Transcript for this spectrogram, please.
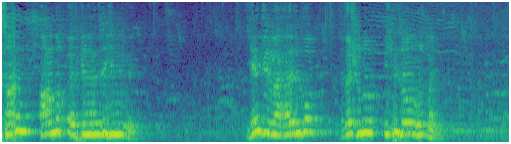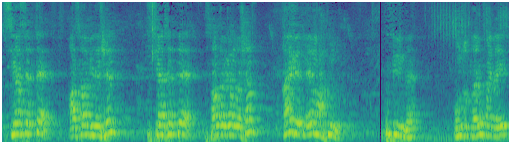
Sakın anlık öfkelerinize yenilmeyin. Yeni bir merhaledir bu ve şunu hiçbir zaman unutmayın. Siyasette asabileşen, siyasette saldırganlaşan kaybetmeye mahkumdur. Bu filmde umdukları faydayı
